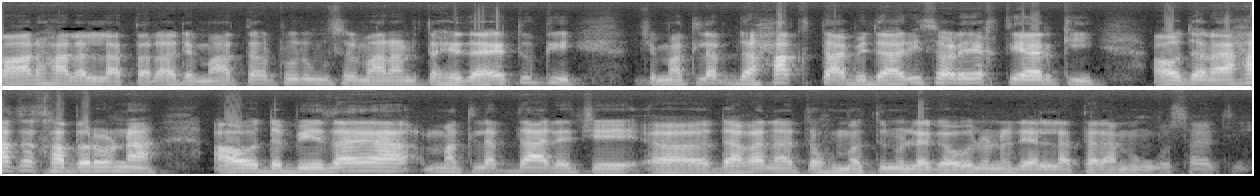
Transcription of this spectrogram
بهرحال الله تعالی دې ماته ټول مسلمانانو ته هدایت کی چې مطلب د حق تابعداري سره اختیار کی، او د حق خبرونه او د بیزایا مطلب دا چې دغه نه تهمتونو لګولونه دی الله تعالی مونږ ساتي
